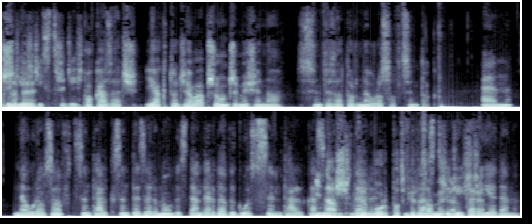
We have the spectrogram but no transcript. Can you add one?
żeby 30 z 30. pokazać jak to działa, przełączymy się na syntezator Neurosoft Syntok. N. Neurosoft Syntalk syntezer mowy standardowy głos Syntalka I nasz 4, wybór potwierdzamy 2 z 31.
